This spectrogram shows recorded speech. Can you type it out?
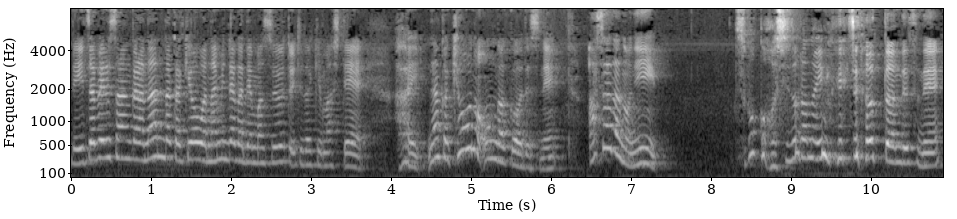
でイザベルさんから「なんだか今日は涙が出ます」といただきまして。はい。なんか今日の音楽はですね朝なのにすごく星空のイメージだったんですね。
